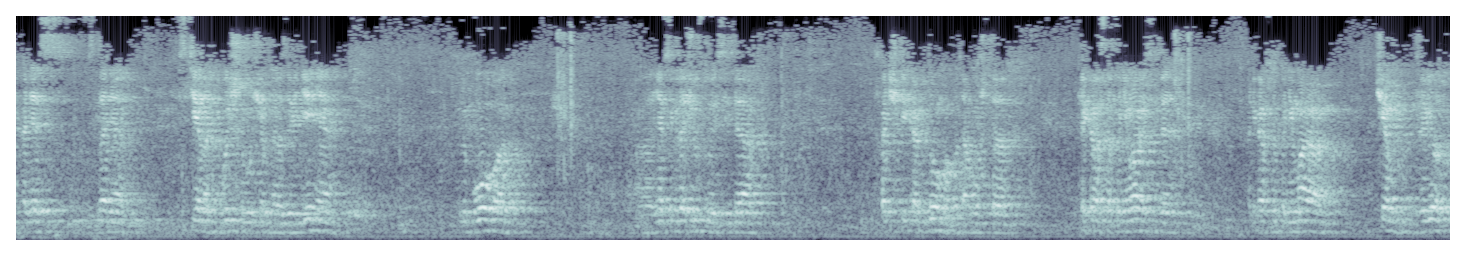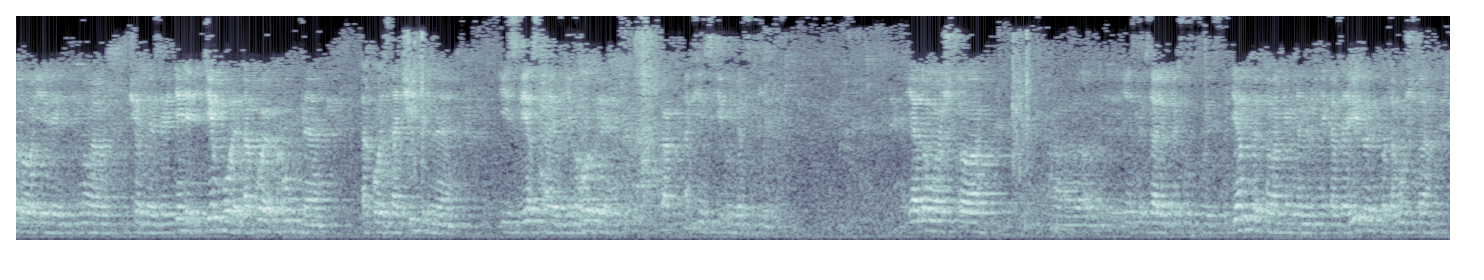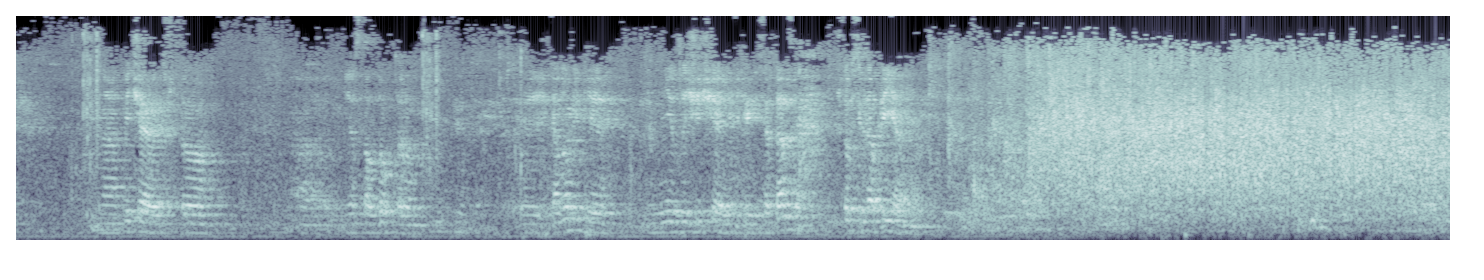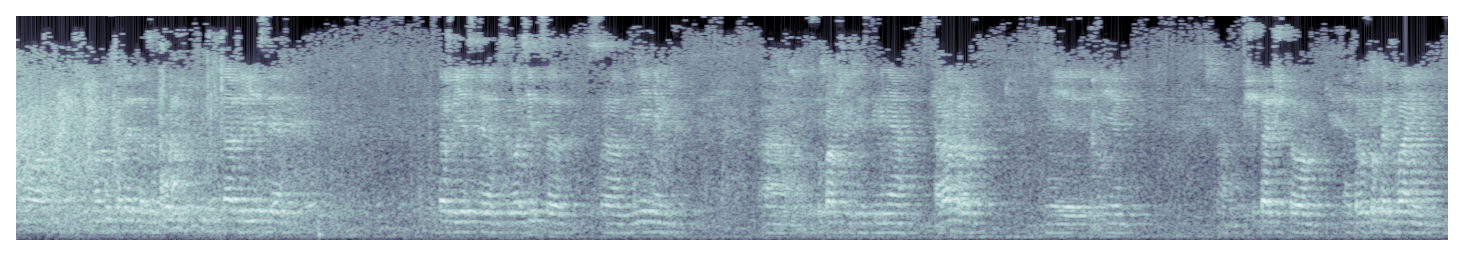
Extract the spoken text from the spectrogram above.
находясь в здании, в стенах высшего учебного заведения, любого, э, я всегда чувствую себя почти как дома, потому что прекрасно понимаю себя, прекрасно понимаю, чем живет то или иное учебное заведение, тем более такое крупное, такое значительное известное в Европе, как Афинский университет. Я думаю, что э, если в зале присутствуют студенты, то они мне наверняка завидуют, потому что э, отмечают, что э, я стал доктором экономики, не защищая никаких диссертаций, что всегда приятно. Но могу сказать даже больше, даже если даже если согласиться с мнением э, выступавших здесь для меня ораторов и, и э, считать, что это высокое звание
